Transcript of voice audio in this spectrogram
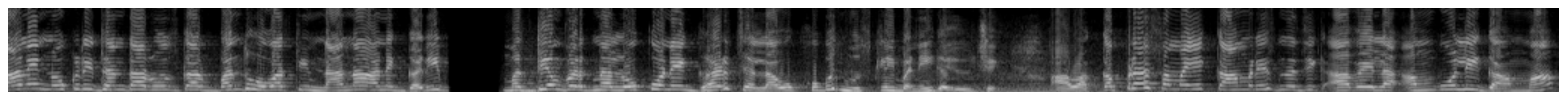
કારણે નોકરી ધંધા રોજગાર બંધ હોવાથી નાના અને ગરીબ મધ્યમ વર્ગના લોકોને ઘર ચલાવવું ખૂબ જ મુશ્કેલ બની ગયું છે. આવા કપરા સમયે કામરેજ નજીક આવેલા અંબોલી ગામમાં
